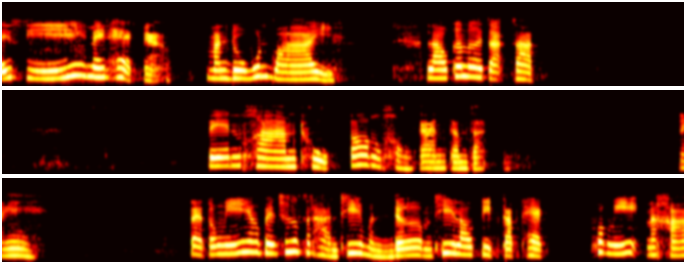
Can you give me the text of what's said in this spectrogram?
ยๆสีในแท็กเนี่ย มันดู วุ่นวาย เราก็เลยจะจัด เป็นความถูกต้องของการกำจัดนี่แต่ตรงนี้ยังเป็นชื่อสถานที่เหมือนเดิมที่เราติดกับแท็กพวกนี้นะคะ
